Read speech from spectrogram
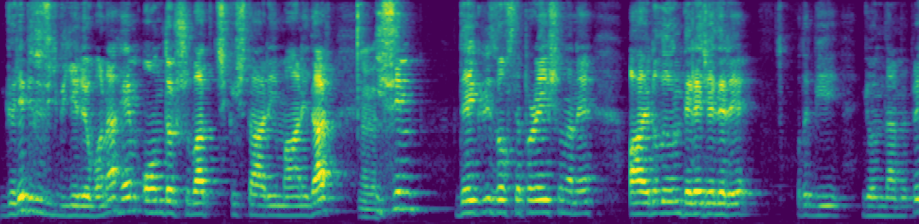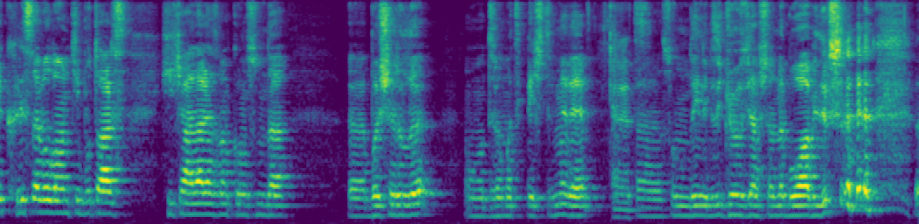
görebiliriz gibi geliyor bana. Hem 14 Şubat çıkış tarihi manidar. Evet. İsim Degrees of Separation hani ayrılığın dereceleri. O da bir gönderme. Chris Avalon ki bu tarz hikayeler yazmak konusunda e, başarılı. Onu dramatikleştirme ve Evet. e, sonunda yine bizi gözyaşlarına boğabilir. E,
